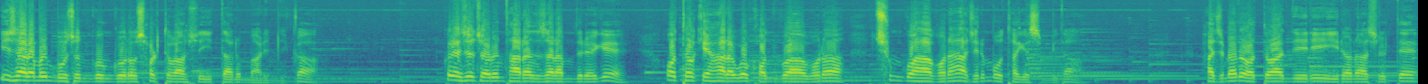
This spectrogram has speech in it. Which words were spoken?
이 사람을 무슨 근거로 설득할 수 있다는 말입니까? 그래서 저는 다른 사람들에게 어떻게 하라고 권고하거나 충고하거나 하지는 못하겠습니다. 하지만 어떠한 일이 일어났을 때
